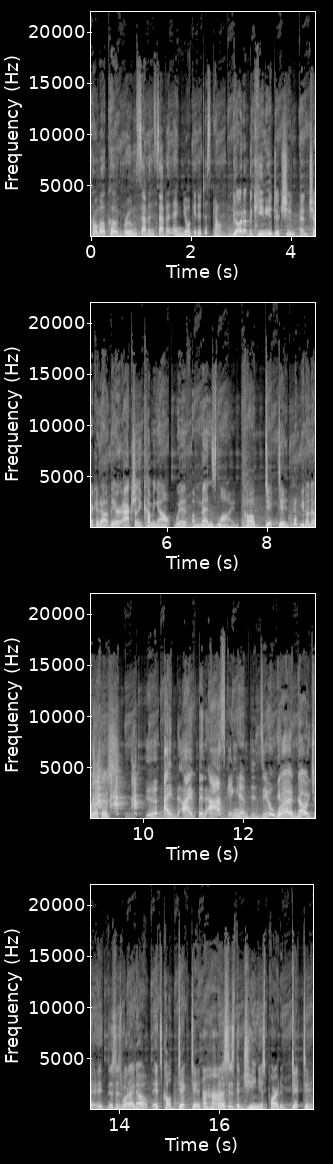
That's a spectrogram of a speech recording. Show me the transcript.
promo code ROOM77 and you'll get a discount. Go to Bikini Addiction and check it out. They're actually coming out with a men's line called Dicted. You don't know about this? I, I've been asking him to do one. Yeah, no, this is what I know. It's called Dicted. Uh-huh. this is the genius part of Dicted,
